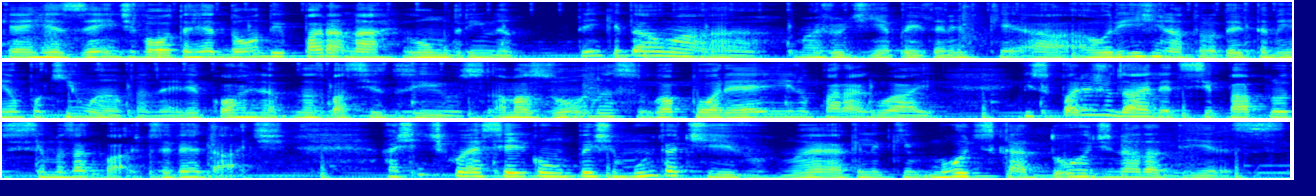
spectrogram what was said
que é em Resende, Volta Redonda, e Paraná, Londrina. Tem que dar uma, uma ajudinha para ele também, porque a, a, origem natural dele também é um pouquinho ampla, né? Ele ocorre na, nas bacias dos rios Amazonas, Guaporé e no Paraguai. Isso pode ajudar ele a dissipar para outros sistemas aquáticos, é verdade. A gente conhece ele como um peixe muito ativo, não é? aquele que mordiscador de nadadeiras.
